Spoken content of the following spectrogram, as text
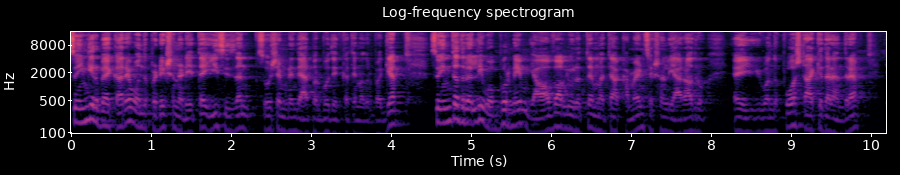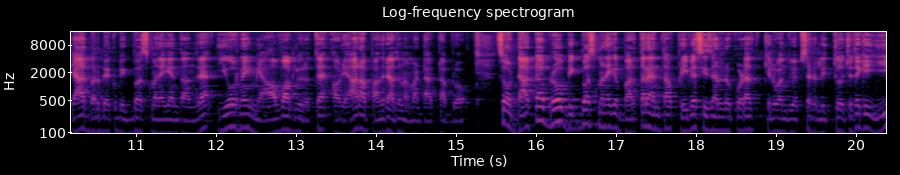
ಸೊ ಹಿಂಗಿರ್ಬೇಕಾದ್ರೆ ಒಂದು ಪ್ರಿಡಿಕ್ಷನ್ ನಡೆಯುತ್ತೆ ಈ ಸೀಸನ್ ಸೋಷಿಯಲ್ ಮೀಡಿಯಿಂದ ಯಾರು ಬರ್ಬೋದು ಏನು ಕತೆ ಅನ್ನೋದ್ರ ಬಗ್ಗೆ. ಸೊ ಇಂಥದ್ರಲ್ಲಿ ಒಬ್ಬರ ನೇಮ್ ಯಾವಾಗಲೂ ಇರುತ್ತೆ ಮತ್ತು ಆ ಕಮೆಂಟ್ ಸೆಕ್ಷನಲ್ಲಿ ಯಾರಾದರೂ ಈ ಒಂದು ಪೋಸ್ಟ್ ಹಾಕಿದ್ದಾರೆ ಅಂದರೆ ಯಾರು ಬರಬೇಕು ಬಿಗ್ ಬಾಸ್ ಮನೆಗೆ ಅಂತ ಅಂದರೆ ಇವ್ರ ನೇಮ್ ಯಾವಾಗಲೂ ಇರುತ್ತೆ. ಅವ್ರು ಯಾರಪ್ಪ ಅಂದರೆ ಅದು ನಮ್ಮ doctor bro so doctor bro big boss ಮನೆಗೆ ಬರ್ತಾರೆ ಅಂತ ಪ್ರೀವಿಯಸ್ ಸೀಸನ್ಲೂ ಕೂಡ ಕೆಲವೊಂದು ವೆಬ್ಸೈಟಲ್ಲಿ ಇತ್ತು. ಜೊತೆಗೆ ಈ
